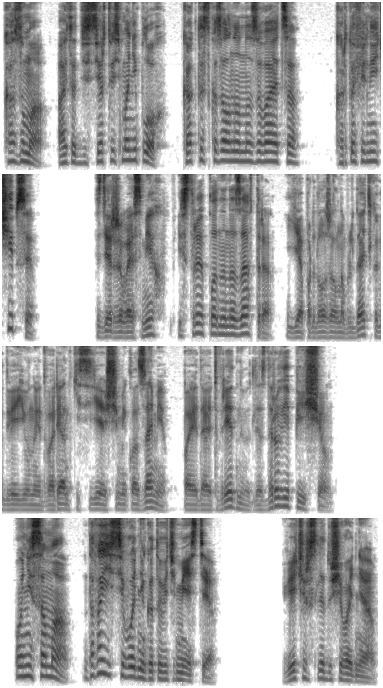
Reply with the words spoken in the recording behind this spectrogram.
Казума, а этот десерт весьма неплох. Как ты сказал, он называется? Картофельные чипсы? Сдерживая смех и строя планы на завтра, я продолжал наблюдать, как две юные дворянки с сияющими глазами поедают вредную для здоровья пищу. «О, не сама! Давай сегодня готовить вместе!» Вечер следующего дня.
